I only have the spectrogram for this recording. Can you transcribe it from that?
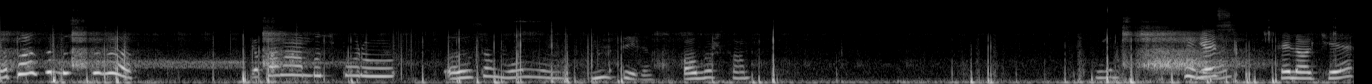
Yaparsın bu sporu. Yapamam bu sporu. Alsam valla. Yuh derim. Alırsam. Helal. Yes. Helal ki.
